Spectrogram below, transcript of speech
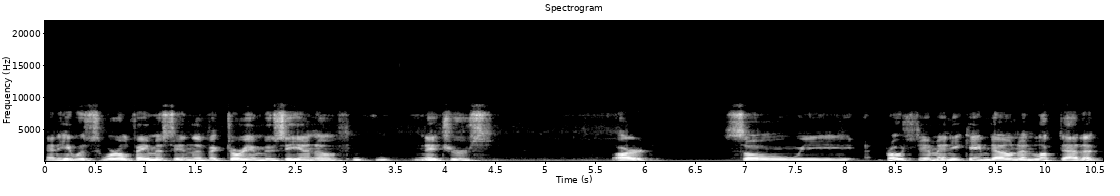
And he was world famous in the Victoria Museum of Nature's Art. So we approached him and he came down and looked at it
